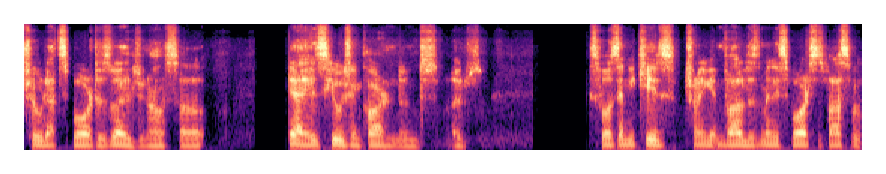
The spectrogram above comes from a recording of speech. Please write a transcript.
through that sport as well. You know, so yeah, it's hugely important, and I'd, I suppose any kid trying to get involved in as many sports as possible.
